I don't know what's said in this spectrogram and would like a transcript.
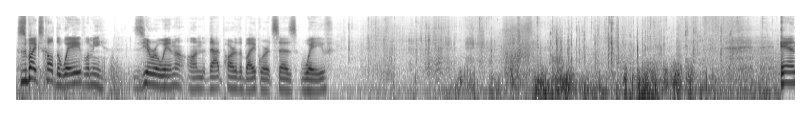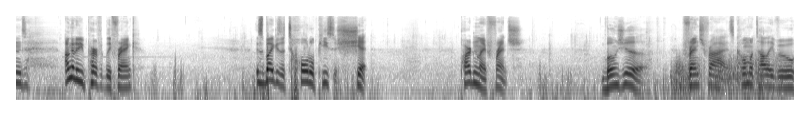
This bike's called the Wave. Let me zero in on that part of the bike where it says Wave. And I'm gonna be perfectly frank. This bike is a total piece of shit. Pardon my French. Bonjour. French fries. Comment allez-vous?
